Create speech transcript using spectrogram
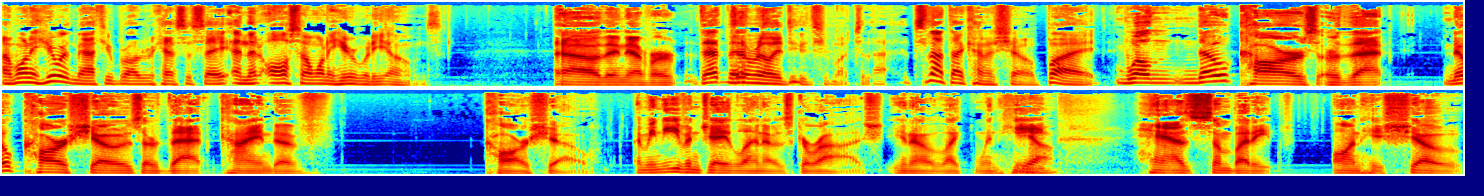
I want to hear what Matthew Broderick has to say, and then also I want to hear what he owns. Oh, they never. That, They that don't really do too much of that. It's not that kind of show, but well, no cars are that. No car shows are that kind of car show. I mean, even Jay Leno's garage. You know, like when he Yeah. has somebody on his show,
